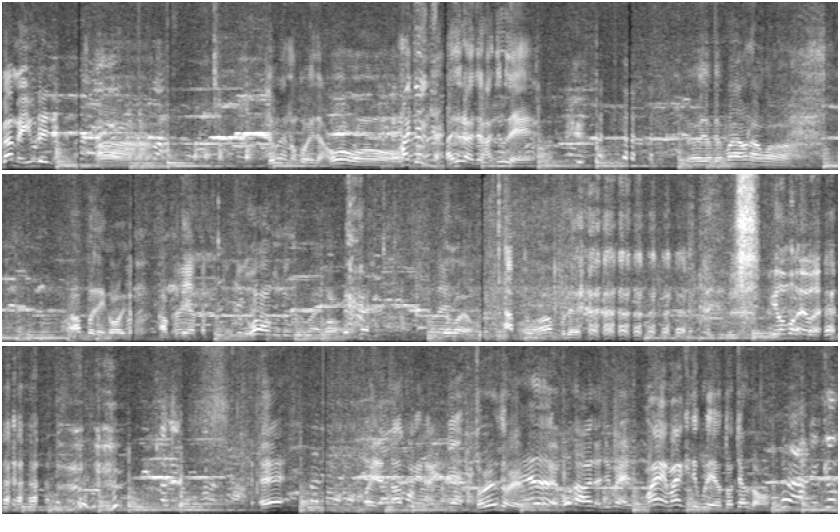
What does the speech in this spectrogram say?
画面揺れんねん。ああどうやの声だ？おお入ってる入ってる入ってる入ってるで。よよ前ほなアップでこい。アップで。どこよ？アップ。アップで。や ばいやばい え？前来てくれよ取っちゃうぞ。ほらあれきょこ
